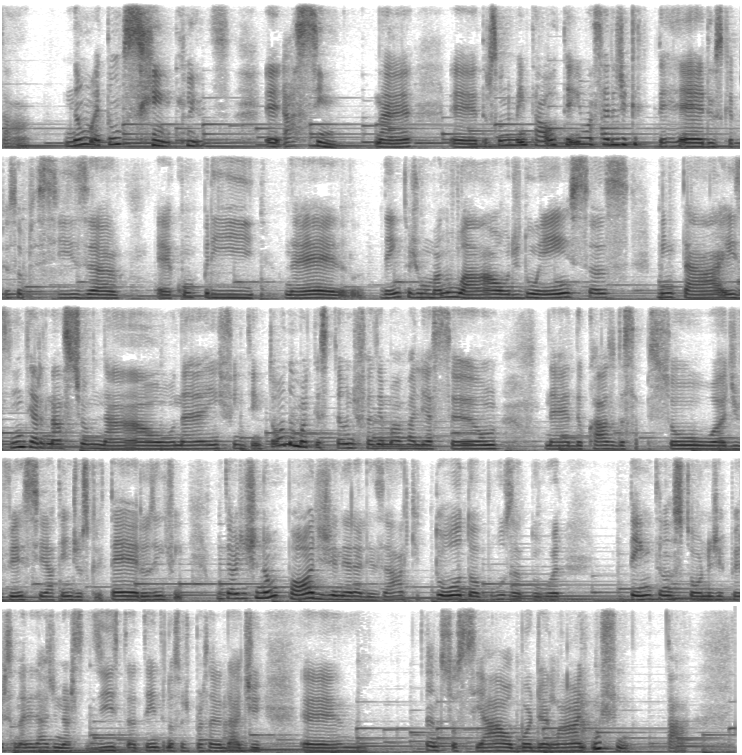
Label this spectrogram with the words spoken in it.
tá? Não é tão simples é, assim, né? É, transtorno mental tem uma série de critérios que a pessoa precisa é, cumprir, né? Dentro de um manual de doenças mentais internacional, né? Enfim, tem toda uma questão de fazer uma avaliação né, do caso dessa pessoa, de ver se atende os critérios, enfim. Então a gente não pode generalizar que todo abusador tem transtorno de personalidade narcisista, tem transtorno de personalidade é, antissocial, borderline, enfim, tá?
